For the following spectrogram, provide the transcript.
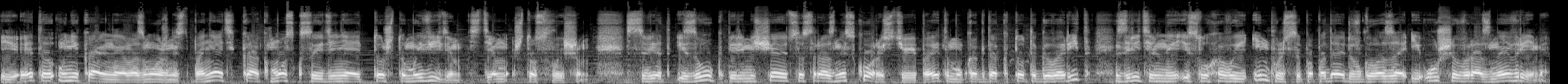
И это уникальная возможность понять, как мозг соединяет то, что мы видим, с тем, что слышим. Свет и звук перемещаются с разной скоростью, и поэтому, когда кто-то говорит, зрительные и слуховые импульсы попадают в глаза и уши в разное время.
